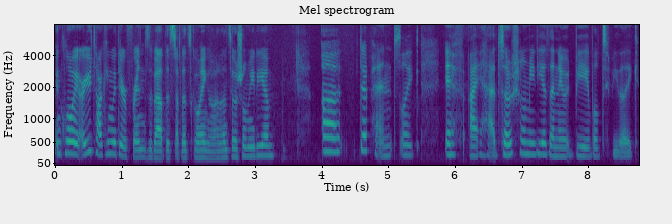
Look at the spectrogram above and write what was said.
And Chloe, are you talking with your friends about the stuff that's going on on social media? Uh, depends. Like, if I had social media, then it would be able to be like,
